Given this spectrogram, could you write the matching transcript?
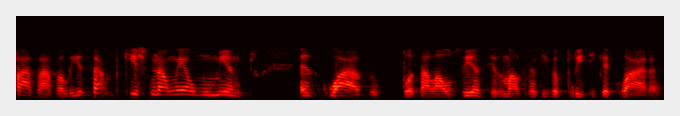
faz a avaliação de que este não é o momento adequado pela tal ausência de uma alternativa política clara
